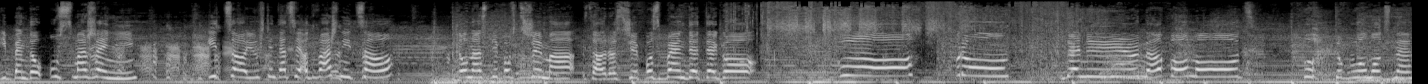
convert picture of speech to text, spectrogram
i będą usmażeni. I co, już nie tacy odważni, co? To nas nie powstrzyma. Zaraz się pozbędę tego. O, prąd! Denny, na pomoc! O, to było mocne.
